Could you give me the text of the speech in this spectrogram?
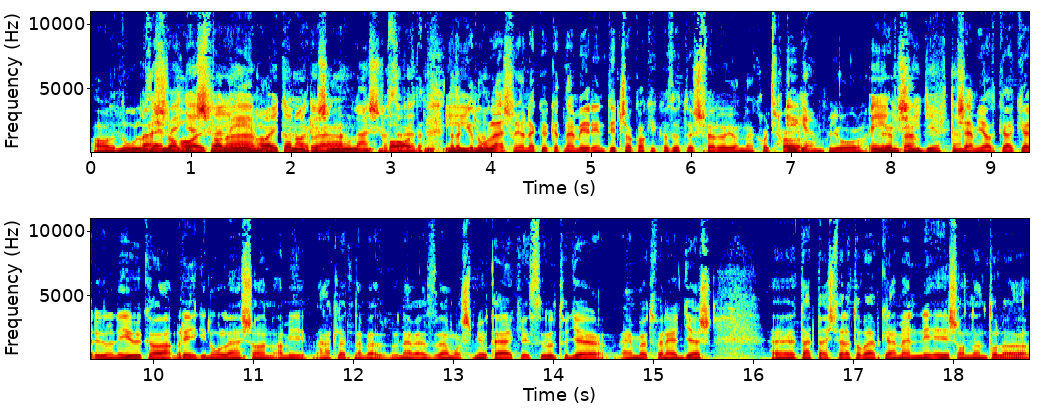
A nullásra Az M1-es felé hajtanának hajtanak, és a rá nullásra balra. szeretnék. Tehát akik a nullásra jönnek, őket nem érinti, csak akik az ötös felől jönnek, hogyha Igen. jól Én értem. is így értem. És emiatt kell kerülniük a régi nulláson, ami át lett neve- nevezve most mióta elkészült, ugye M51-es, Eh, tehát Pest fele tovább kell menni, és onnantól a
